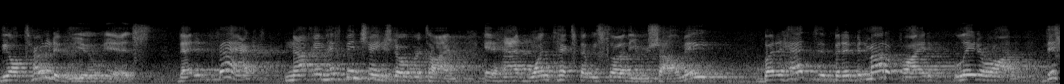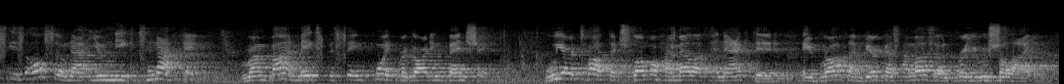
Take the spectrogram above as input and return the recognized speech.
The alternative view is that in fact, Nachem has been changed over time. It had one text that we saw in the Yerushalmi, but it had to, but it had been modified later on. This is also not unique to Nachem. Ramban makes the same point regarding benching. We are taught that Shlomo HaMelech enacted a bracha and Birkas Hamazon for Yerushalayim.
